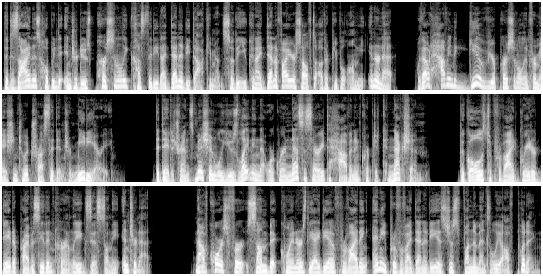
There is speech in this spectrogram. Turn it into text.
The design is hoping to introduce personally custodied identity documents so that you can identify yourself to other people on the internet without having to give your personal information to a trusted intermediary. The data transmission will use Lightning Network where necessary to have an encrypted connection. The goal is to provide greater data privacy than currently exists on the internet. Now, of course, for some Bitcoiners, the idea of providing any proof of identity is just fundamentally off putting.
